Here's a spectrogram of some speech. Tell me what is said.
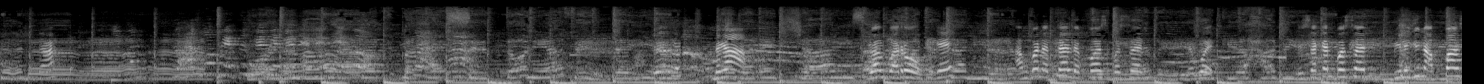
كلام Mira, yo hago arroz, ¿ok? I'm gonna tell the first person dia buat second person Bila you nak pass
